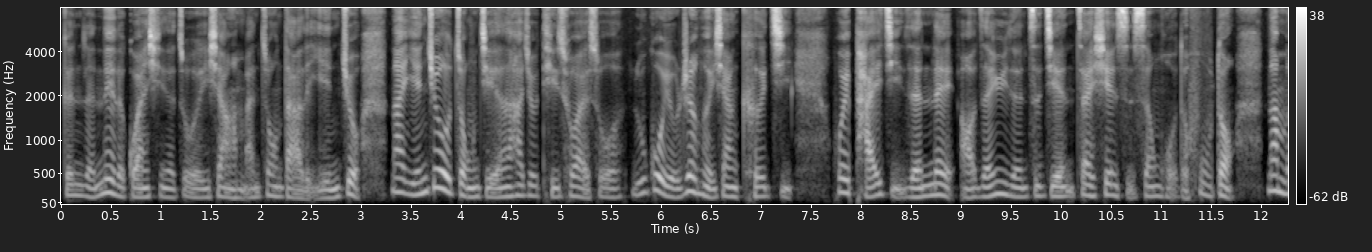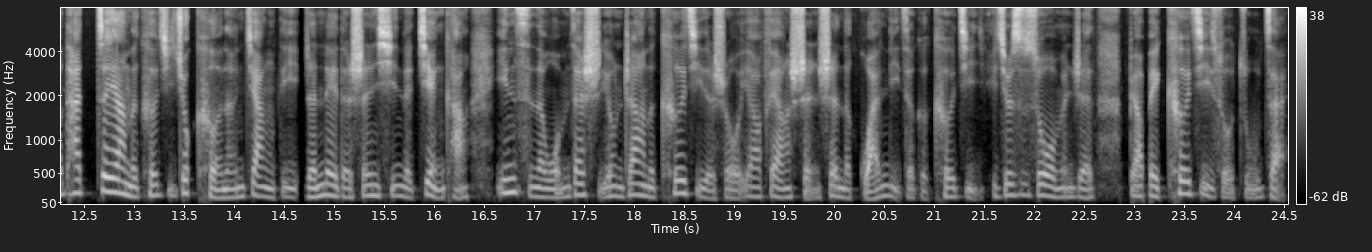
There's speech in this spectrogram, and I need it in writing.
跟人类的关系呢做了一项蛮重大的研究。那研究总结呢，他就提出来说，如果有任何一项科技会排挤人类啊人与人之间在现实生活的互动，那么它这样的科技就可能降低人类的身心的健康。因此呢，我们在使用这样的科技的时候，要非常审慎的管理这个科技。也就是说，我们人不要被科技所主宰，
